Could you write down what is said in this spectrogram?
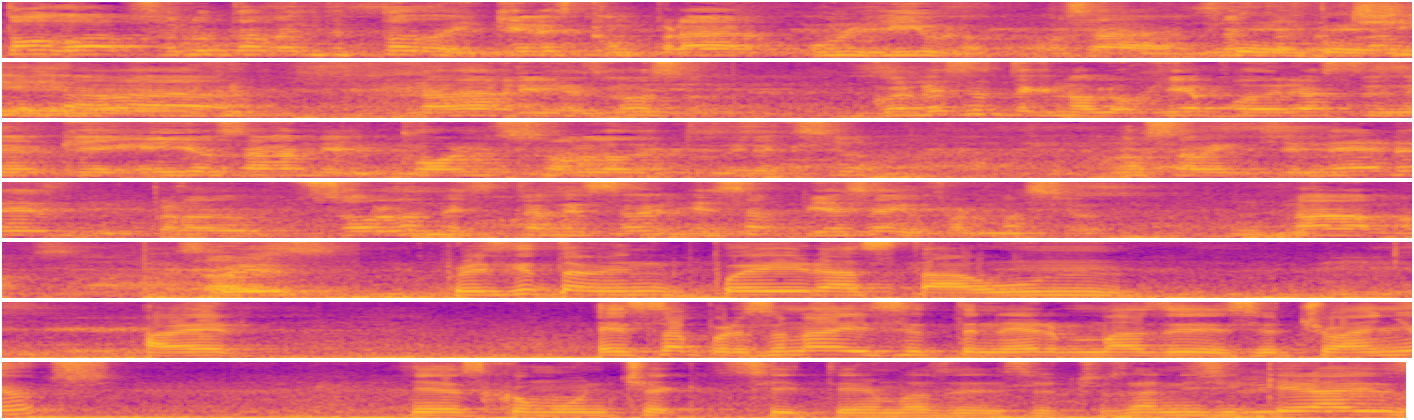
todo, absolutamente todo, y quieres comprar un libro. O sea, no estás nada, nada riesgoso. Con esa tecnología podrías tener que ellos hagan el call solo de tu dirección. No saben quién eres, pero solo necesitan esa, esa pieza de información. Nada más. Pero ¿Sabes? es, pero es que también puede ir hasta un... A ver, esta persona dice tener más de 18 años y es como un check, sí, tiene más de 18. O sea, ni siquiera es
